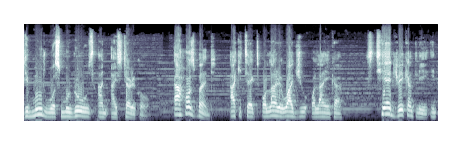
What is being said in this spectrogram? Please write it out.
the mood was morose and hysterical. Her husband, architect Olanrewaju Olayinka, stared vacantly in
